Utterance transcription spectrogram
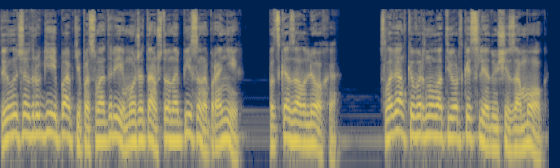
«Ты лучше в другие папки посмотри, может, там что написано про них», – подсказал Леха. Славян ковырнул отверткой следующий замок.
